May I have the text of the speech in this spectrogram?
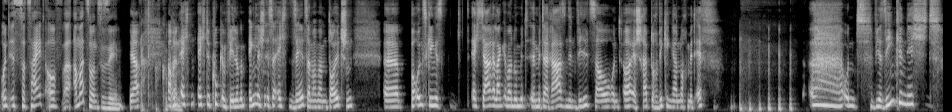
und ist zurzeit auf äh, Amazon zu sehen. Ja. Ach, guck Auch eine echt, echte Cook-Empfehlung. Im Englischen ist er echt seltsam, aber im Deutschen, äh, bei uns ging es echt jahrelang immer nur mit, äh, mit der rasenden Wildsau und oh, er schreibt doch Wikinger noch mit F. äh, und wir sinken nicht.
